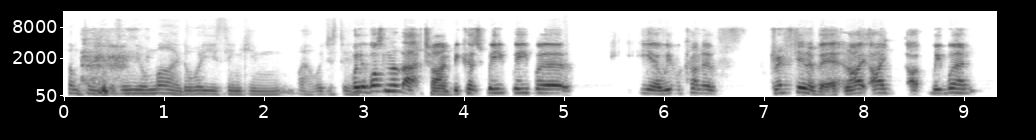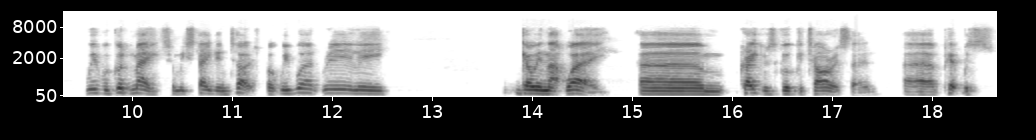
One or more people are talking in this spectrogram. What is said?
something that was in your mind, or were you thinking, well, we're just doing Well, it wasn't at that time because we we were, you know, we were kind of drifting a bit, and I, I, I we weren't, we were good mates, and we stayed in touch, but we weren't really going that way. Um, Craig was a good guitarist then. Uh, Pip was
